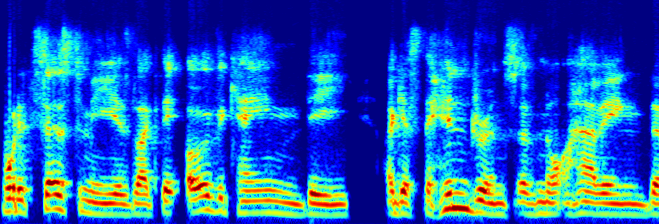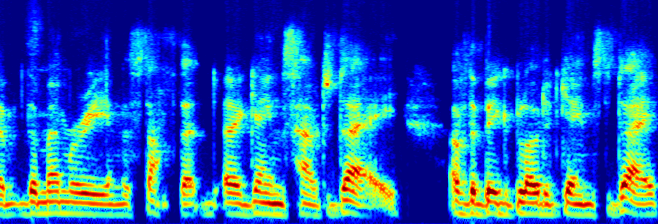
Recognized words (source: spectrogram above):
what it says to me is like they overcame the i guess the hindrance of not having the, the memory and the stuff that uh, games have today of the big bloated games today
